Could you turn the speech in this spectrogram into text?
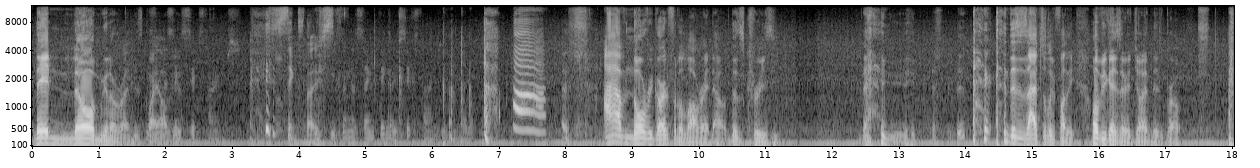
They know I'm gonna run. It's quite obvious. six times. Six times. He's done the same thing like six times. if you know that. I have no regard for the law right now. That's crazy. this is actually funny. Hope you guys are enjoying this, bro.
